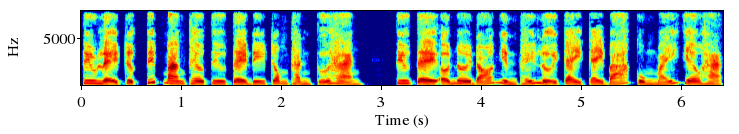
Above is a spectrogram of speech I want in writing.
Tiêu lễ trực tiếp mang theo tiêu tề đi trong thành cửa hàng, tiêu tề ở nơi đó nhìn thấy lưỡi cày cày bá cùng máy gieo hạt.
